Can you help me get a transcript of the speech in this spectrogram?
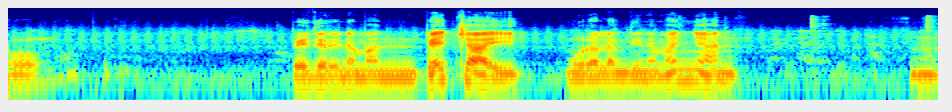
Oh. Pwede rin naman pechay. Mura lang din naman yan. Hmm.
